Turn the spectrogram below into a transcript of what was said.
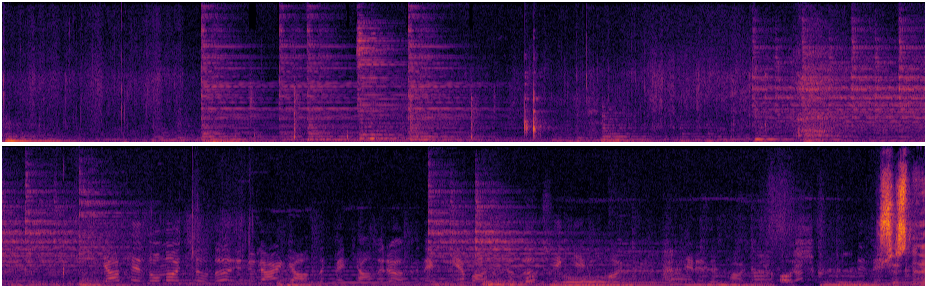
Yaz sezonu ses ne?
